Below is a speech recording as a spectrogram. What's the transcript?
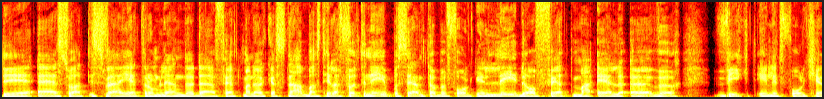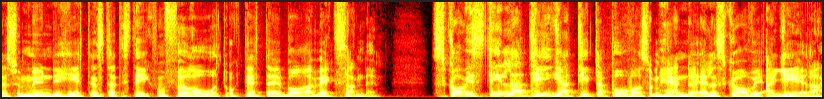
Det är så att i Sverige är ett av de länder där fetman ökar snabbast. Hela 49 procent av befolkningen lider av fetma eller övervikt enligt Folkhälsomyndighetens statistik från förra året och detta är bara växande. Ska vi stilla tiga, titta på vad som händer eller ska vi agera?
